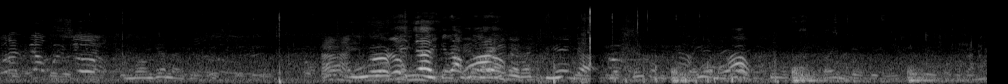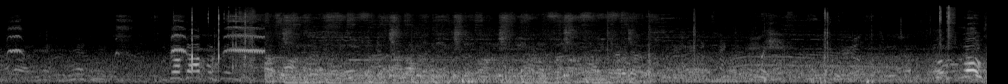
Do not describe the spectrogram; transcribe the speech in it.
Bora de pé, Lúcio. Não engana. Ah, eu não engana. Jogar por fim. Vamos,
